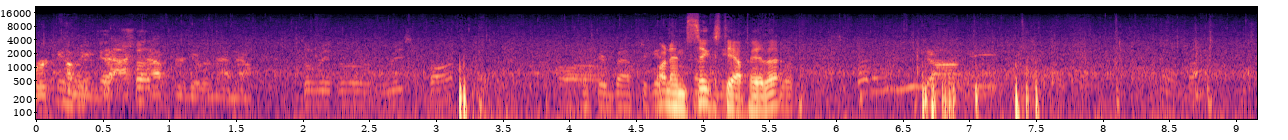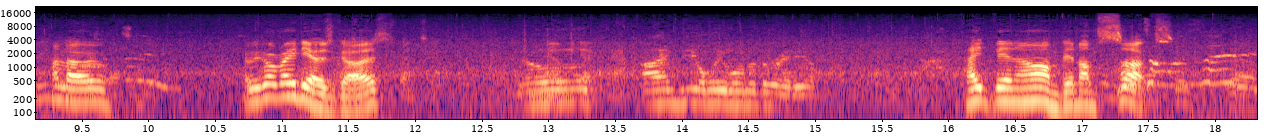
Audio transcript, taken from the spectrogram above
We're coming back shot. after doing that now. Do we do respawn? If you're about to get On M60 up here, look. Hello. Have we got radios, guys? No, I'm the only one with the radio. Hate Vietnam. Vietnam sucks. Yeah,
